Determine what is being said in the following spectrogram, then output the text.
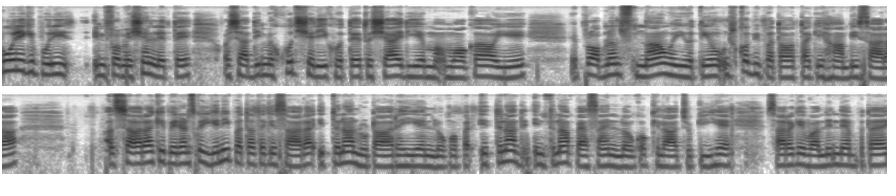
पूरी की पूरी इन्फॉर्मेशन लेते और शादी में ख़ुद शरीक होते तो शायद ये मौका और ये प्रॉब्लम्स ना हुई होती हैं, उसको भी पता होता कि हाँ भी सारा सारा के पेरेंट्स को ये नहीं पता था कि सारा इतना लुटा रही है इन लोगों पर, इतना इतना पैसा इन लोगों को खिला चुकी है। सारा के वालिद ने अब बताया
